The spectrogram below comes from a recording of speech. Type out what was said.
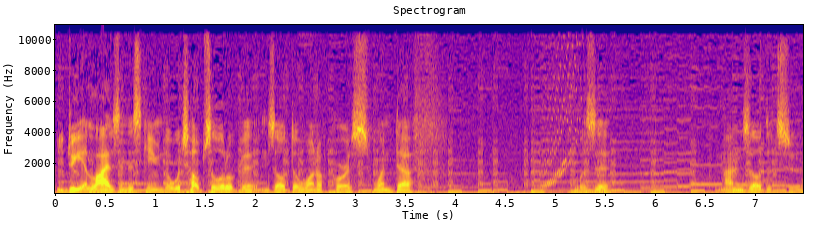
You do get lives in this game though, which helps a little bit. In Zelda 1, of course, one death was it. Not in Zelda 2.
